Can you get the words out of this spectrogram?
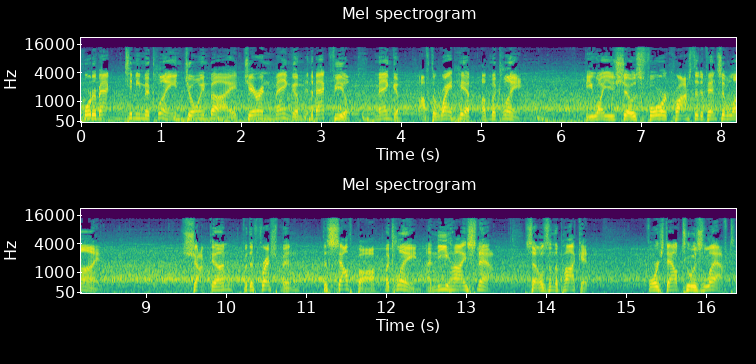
Quarterback Timmy McLean joined by Jaren Mangum in the backfield. Mangum off the right hip of McLean. BYU shows four across the defensive line. Shotgun for the freshman, the southpaw, McLean. A knee high snap. Settles in the pocket. Forced out to his left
